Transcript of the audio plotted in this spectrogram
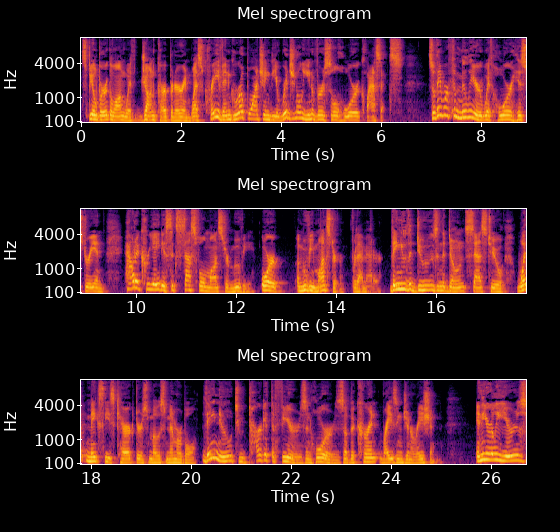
Spielberg, along with John Carpenter and Wes Craven, grew up watching the original Universal horror classics. So they were familiar with horror history and how to create a successful monster movie, or a movie monster for that matter. They knew the do's and the don'ts as to what makes these characters most memorable. They knew to target the fears and horrors of the current rising generation. In the early years,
